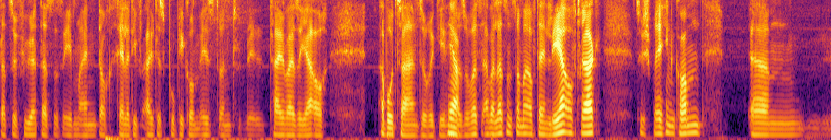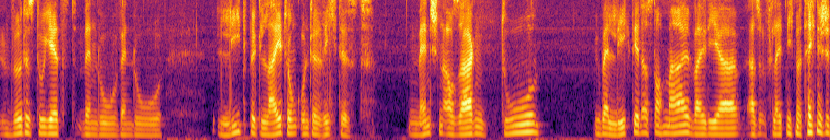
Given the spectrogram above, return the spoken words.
dazu führt, dass es eben ein doch relativ altes Publikum ist und äh, teilweise ja auch Abozahlen zurückgehen Ja. oder sowas. Aber lass uns nochmal auf deinen Lehrauftrag zu sprechen kommen. Ähm, würdest du jetzt, wenn du, wenn du Liedbegleitung unterrichtest, Menschen auch sagen, du überleg dir das nochmal, weil dir also vielleicht nicht nur technische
